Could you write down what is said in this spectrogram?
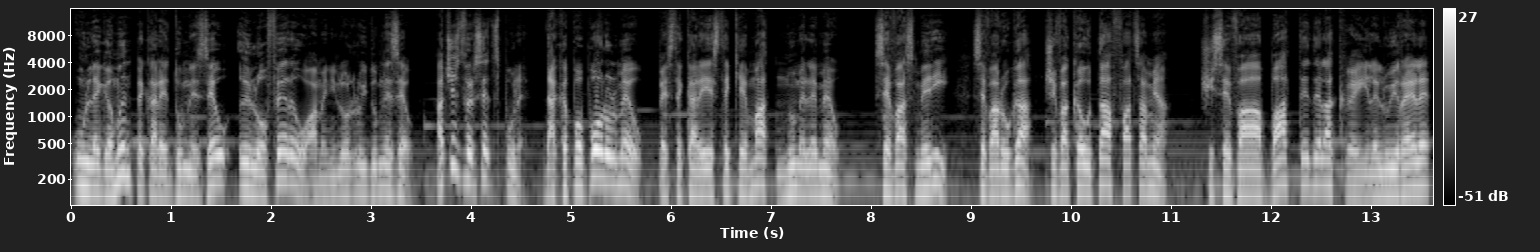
un legământ pe care Dumnezeu îl oferă oamenilor lui Dumnezeu. Acest verset spune, Dacă poporul meu, peste care este chemat numele meu, se va smeri, se va ruga și va căuta fața mea, și se va abate de la căile lui rele,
